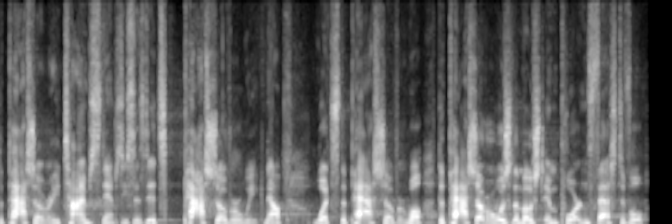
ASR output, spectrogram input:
The Passover, he timestamps. He says it's Passover week. Now, what's the Passover? Well, the Passover was the most important festival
